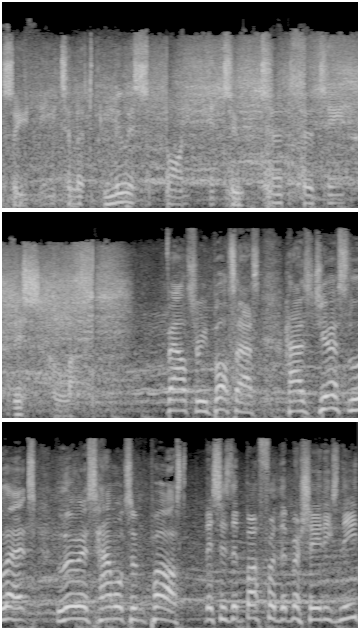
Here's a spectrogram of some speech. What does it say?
So you need to let Lewis buy into turn 13 this lap. Valtteri Bottas has just let Lewis Hamilton pass. This is the buffer that Mercedes need.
